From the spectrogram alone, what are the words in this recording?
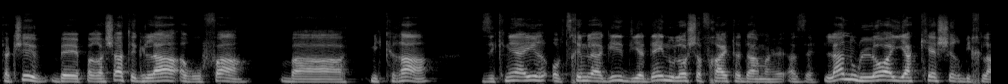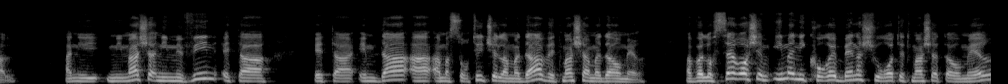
תקשיב, בפרשת עגלה ערופה במקרא, זקני העיר עוד צריכים להגיד, ידינו לא שפכה את הדם הזה. לנו לא היה קשר בכלל. אני, ממה שאני מבין את, ה, את העמדה המסורתית של המדע ואת מה שהמדע אומר. אבל עושה רושם, אם אני קורא בין השורות את מה שאתה אומר,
